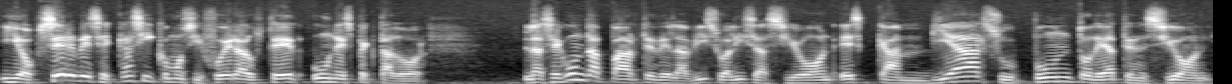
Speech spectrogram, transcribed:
y obsérvese casi como si fuera usted un espectador. La segunda parte de la visualización es cambiar su punto de atención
